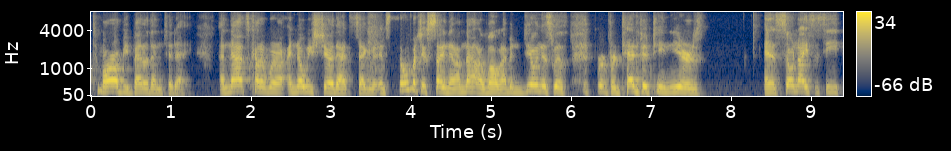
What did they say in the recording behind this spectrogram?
tomorrow be better than today. And that's kind of where I know we share that segment. It's so much exciting that I'm not alone. I've been doing this with for, for 10, 15 years. And it's so nice to see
